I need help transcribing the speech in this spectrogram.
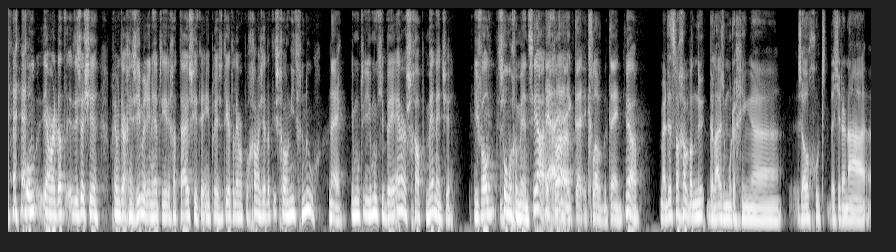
Om, ja, maar dat, dus als je op een gegeven moment daar geen zin meer in hebt en je gaat thuis zitten en je presenteert alleen maar programma's, ja, dat is gewoon niet genoeg. Nee. Je moet je, moet je BN'erschap managen. In ieder geval sommige mensen, ja, echt Ja, waar. ja, Ja, ik, ik geloof het meteen. ja. Maar dit is wel grappig, want nu de luizenmoeder ging eh, zo goed dat je daarna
